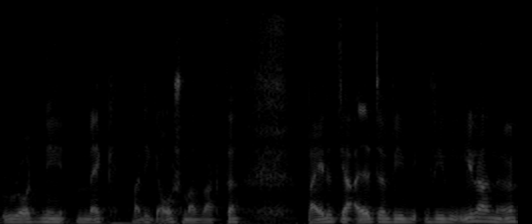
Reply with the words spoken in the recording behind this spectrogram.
Rodney Mack, was ich auch schon mal sagte. Beide ja alte WWEler, ne?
